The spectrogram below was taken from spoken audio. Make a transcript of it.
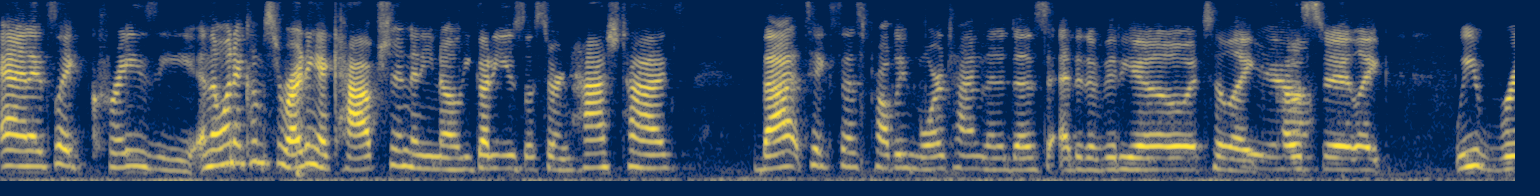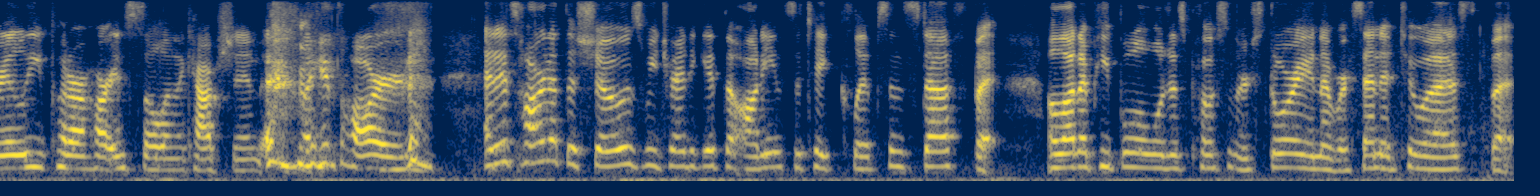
And it's like crazy. And then when it comes to writing a caption and you know, you got to use those certain hashtags, that takes us probably more time than it does to edit a video, to like yeah. post it. Like, we really put our heart and soul in the caption. like, it's hard. And it's hard at the shows. We try to get the audience to take clips and stuff, but a lot of people will just post on their story and never send it to us. But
